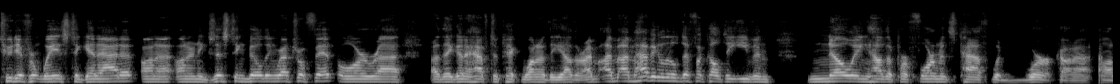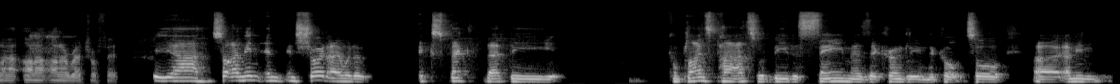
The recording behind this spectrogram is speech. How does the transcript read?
two different ways to get at it on a on an existing building retrofit, or uh, are they going to have to pick one or the other? I'm, I'm I'm having a little difficulty even knowing how the performance path would work on a on a on a on a retrofit. Yeah. So I mean, in, in short, I would expect that the compliance paths would be the same as they're currently in the code. So, uh, I mean,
